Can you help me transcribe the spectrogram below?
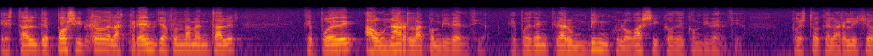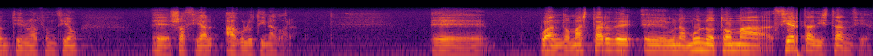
está el depósito de las creencias fundamentales que pueden aunar la convivencia, que pueden crear un vínculo básico de convivencia, puesto que la religión tiene una función eh, social aglutinadora. Eh, cuando más tarde eh, Unamuno toma ciertas distancias,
